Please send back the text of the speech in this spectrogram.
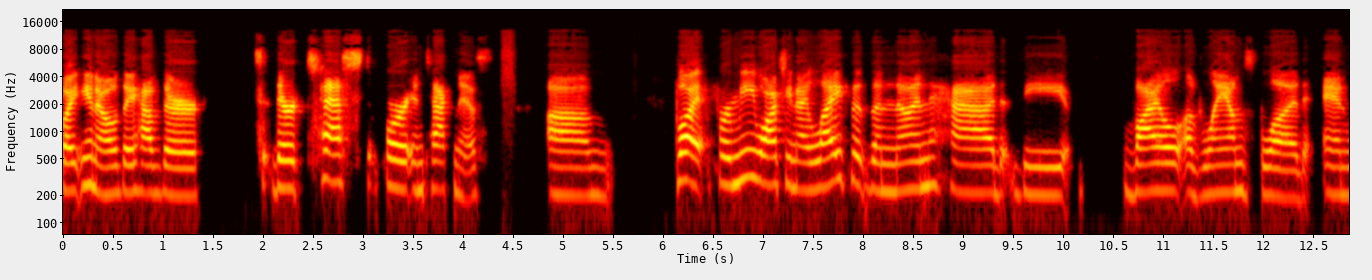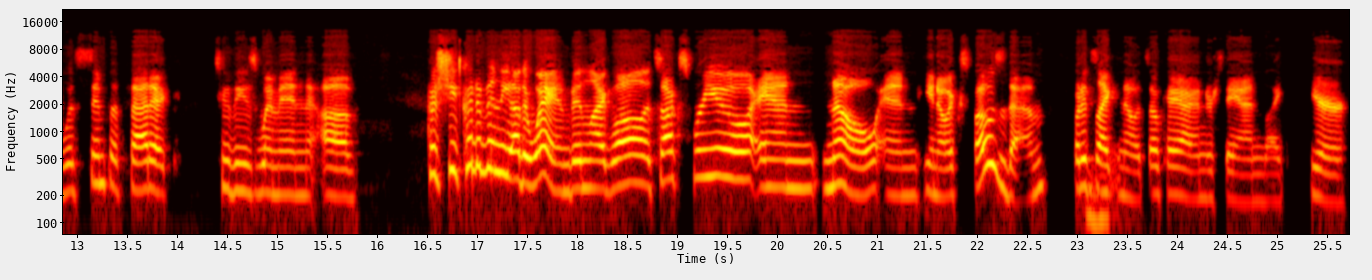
but you know, they have their their test for intactness. Um, but for me watching, I like that the nun had the vial of lamb's blood and was sympathetic to these women of because she could have been the other way and been like well it sucks for you and no and you know expose them. But it's mm-hmm. like no it's okay i understand like here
